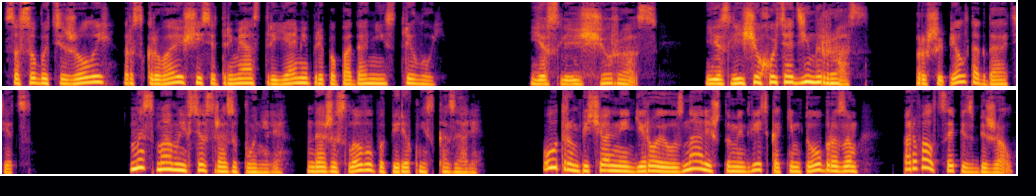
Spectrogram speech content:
с особо тяжелой, раскрывающейся тремя остриями при попадании стрелой. «Если еще раз если еще хоть один раз!» — прошипел тогда отец. Мы с мамой все сразу поняли, даже слову поперек не сказали. Утром печальные герои узнали, что медведь каким-то образом порвал цепь и сбежал.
